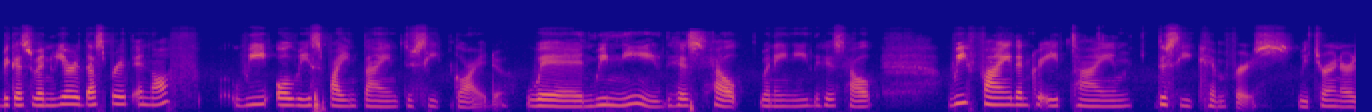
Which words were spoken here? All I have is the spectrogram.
because when we are desperate enough, we always find time to seek God. When we need His help, when I need His help, we find and create time to seek Him first. We turn our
